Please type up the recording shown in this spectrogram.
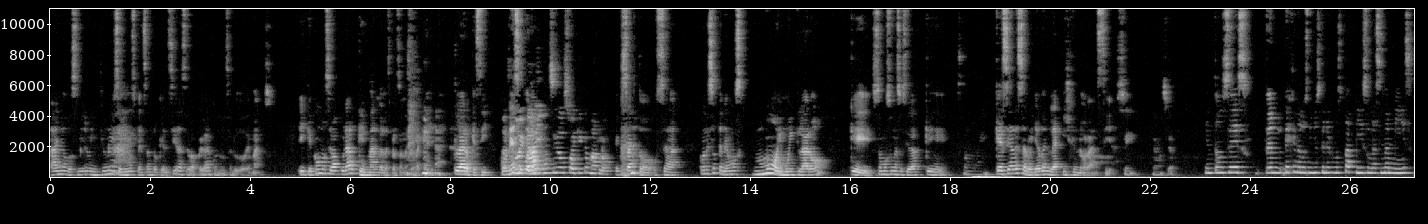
año 2021 y seguimos pensando que el SIDA se va a pegar con un saludo de manos. ¿Y que cómo se va a curar? Quemando a las personas en la calle. claro que sí. Con Así eso como de que, podemos- Ay, un sidoso, hay que quemarlo. Exacto, o sea, con eso tenemos muy, muy claro que somos una sociedad que. Que se ha desarrollado en la ignorancia. Sí, demasiado. Entonces, den- dejen a los niños tener unos papis, unas mamis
